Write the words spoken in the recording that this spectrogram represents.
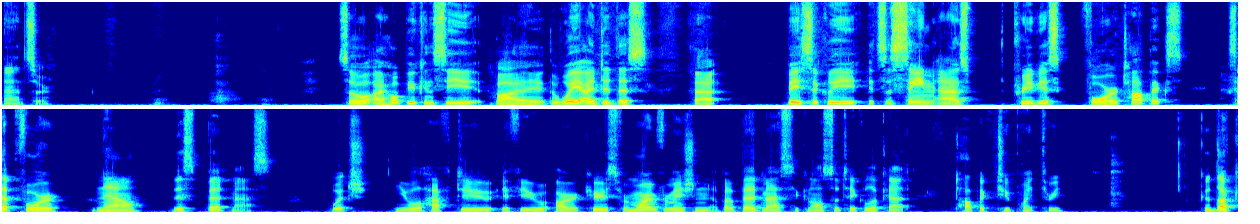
answer. So I hope you can see by the way I did this that basically it's the same as the previous four topics except for now this BEDMAS, which you will have to, if you are curious for more information about BEDMAS, you can also take a look at topic 2.3. Good luck!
